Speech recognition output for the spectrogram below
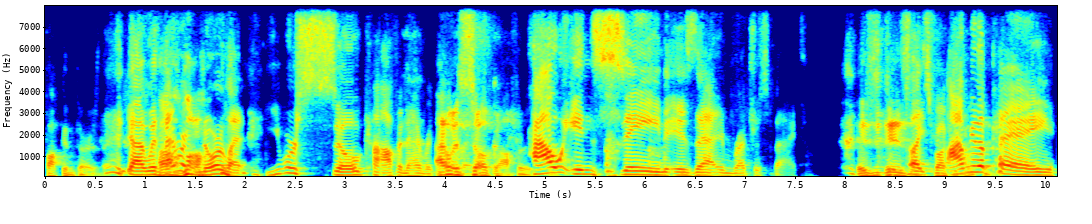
fucking Thursday. Yeah, with Henrik um, Oh. Norland, you were so confident. Henrik, I was so confident. How insane is that in retrospect? It's, it's, Like, it's fucking I'm gonna pay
